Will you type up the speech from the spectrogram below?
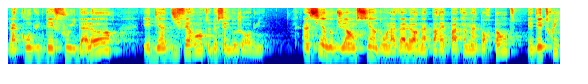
La conduite des fouilles d'alors est bien différente de celle d'aujourd'hui. Ainsi, un objet ancien dont la valeur n'apparaît pas comme importante est détruit.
